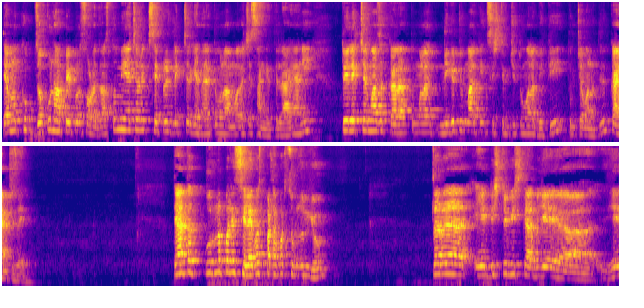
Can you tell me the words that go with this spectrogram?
त्यामुळे खूप जपून हा पेपर सोडायचा असतो. मी याच्यावर एक सेपरेट लेक्चर घेणार आहे तुम्हाला मगाशी सांगितलेलं आहे. आणि ते लेक्चर माझं करा. तुम्हाला निगेटिव्ह मार्किंग सिस्टीमची तुम्हाला भीती तुमच्या मनातील कायमची जाईल. त्यानंतर पूर्णपणे सिलेबस पटापट समजून घेऊ. तर हे डिस्ट्रीब्युश म्हणजे हे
